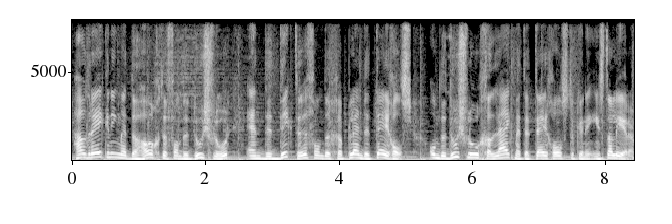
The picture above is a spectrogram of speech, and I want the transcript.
Houd rekening met de hoogte van de douchevloer en de dikte van de geplande tegels, om de douchevloer gelijk met de tegels te kunnen installeren.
